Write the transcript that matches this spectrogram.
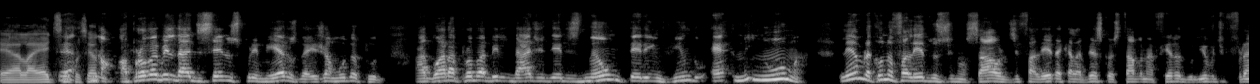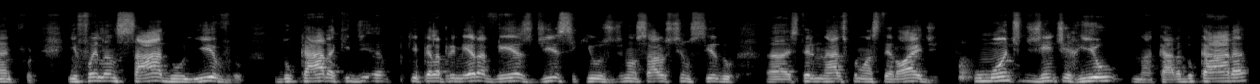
ela é de 100%? É, não, a probabilidade de serem os primeiros, daí já muda tudo. Agora, a probabilidade deles não terem vindo é nenhuma. Lembra quando eu falei dos dinossauros e falei daquela vez que eu estava na Feira do Livro de Frankfurt e foi lançado o livro do cara que, que pela primeira vez disse que os dinossauros tinham sido uh, exterminados por um asteroide? Um monte de gente riu na cara do cara,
